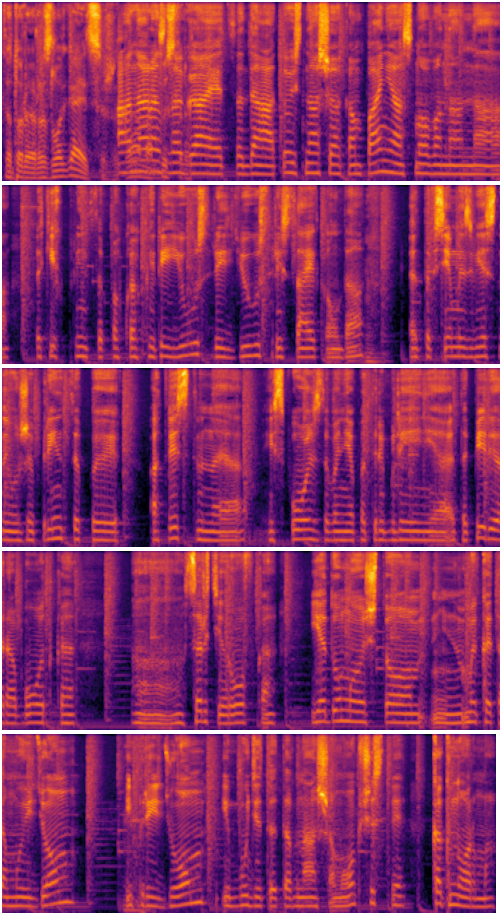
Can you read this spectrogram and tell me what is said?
Которая разлагается же, да? Она быстро. разлагается, да. То есть наша компания основана на таких принципах, как reuse, reduce, recycle, да. Это всем известные уже принципы ответственное использование, потребление, это переработка, а, сортировка. Я думаю, что мы к этому идем и придем, и будет это в нашем обществе как норма.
